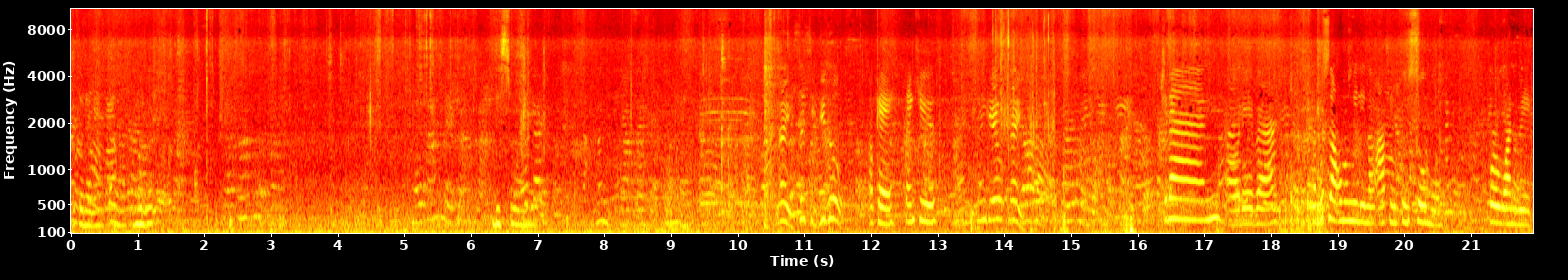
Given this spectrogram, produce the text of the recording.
Ito na lang. Mulo. This one. Nay, Ceci, dito. Okay, thank you. Thank you. Nay. Tchadan! O, oh, diba? Tapos na ako mamili ng aking konsumo for one week.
